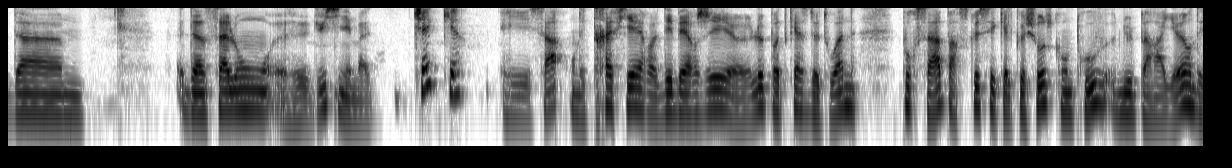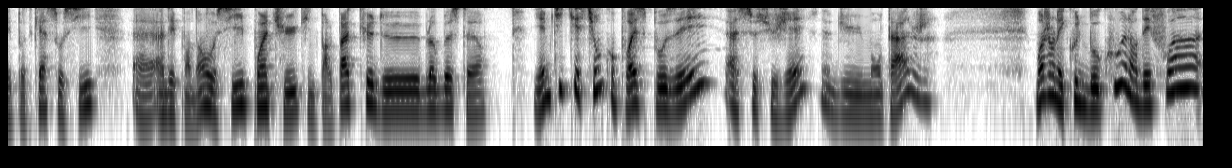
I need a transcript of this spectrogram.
d'un salon du cinéma tchèque. Et ça, on est très fiers d'héberger euh, le podcast de Toine pour ça, parce que c'est quelque chose qu'on ne trouve nulle part ailleurs, des podcasts aussi euh, indépendants, aussi pointus, qui ne parlent pas que de blockbusters. Il y a une petite question qu'on pourrait se poser à ce sujet du montage. Moi, j'en écoute beaucoup, alors des fois,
